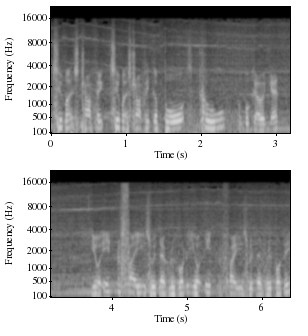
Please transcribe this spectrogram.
Too much traffic, too much traffic abort. Cool, and we'll go again. You're in phase with everybody. You're in phase with everybody.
